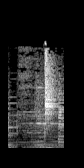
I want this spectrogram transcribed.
you.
